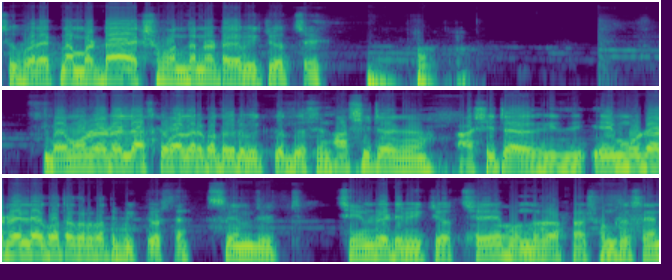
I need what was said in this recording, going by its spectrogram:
সুপার এক নাম্বারটা একশো পঞ্চান্ন টাকা বিক্রি হচ্ছে। ভাই মোটা ডাইলে আজকে বাজারে কত করে বিক্রি করতেছেন? আশি টাকা। আশি টাকা কেজি। এই মোটা ডাইলে কত করে কত বিক্রি করছেন? সেম রেট। সেম রেটে বিক্রি হচ্ছে বন্ধুরা আপনারা শুনতেছেন।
